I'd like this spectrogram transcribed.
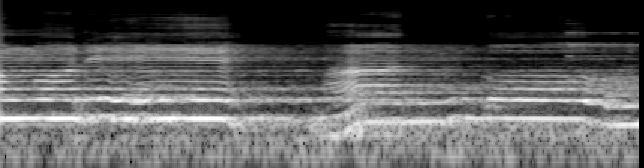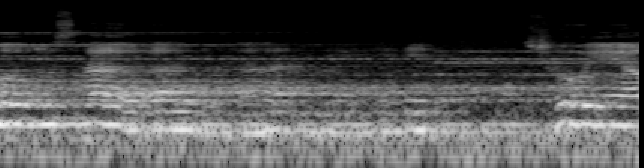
영월이 만고산 수여.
